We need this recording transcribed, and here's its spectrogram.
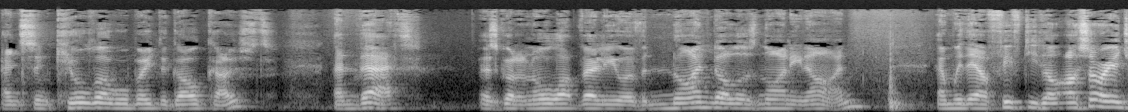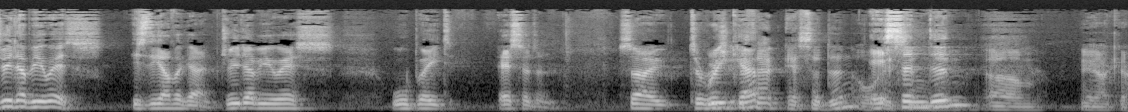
and St Kilda will beat the Gold Coast. And that has got an all up value of $9.99. And with our $50, oh, sorry, and GWS is the other game. GWS will beat Essendon. So to Which- recap, is that Essendon or Essendon? Um, yeah, okay,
